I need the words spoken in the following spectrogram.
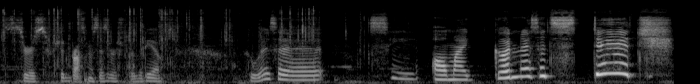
scissors. Should have brought some scissors for the video. Who is it? Let's see. Oh my goodness, it's Stitch!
